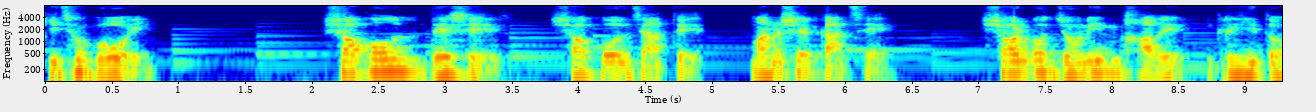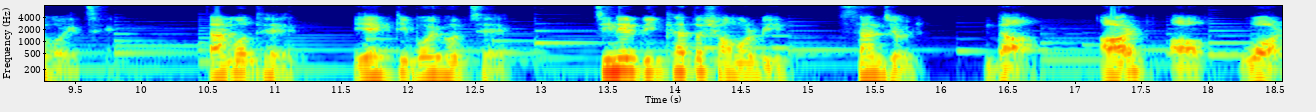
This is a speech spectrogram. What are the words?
কিছু বই। সকল দেশের, সকল জাতের মানুষের কাছে সর্বজনীনভাবে গৃহীত হয়েছে। তার মধ্যে এই একটি বই হচ্ছে চীনের বিখ্যাত সমরবিদ সানজুর দ্য আর্ট অফ ওয়ার।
